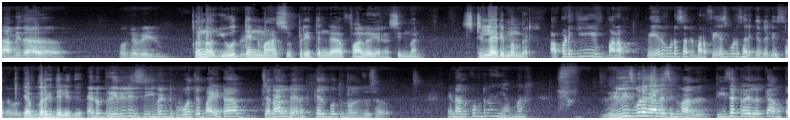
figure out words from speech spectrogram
నా మీద ఓకే వీడు నో యూత్ అండ్ మాస్ విపరీతంగా ఫాలో అయ్యారు ఆ సినిమాని. స్టిల్ ఐ రిమెంబర్ అప్పటికి మన పేరు కూడా సరి మన ఫేస్ కూడా సరిగ్గా తెలియదు సార్ ఎవరికి. తెలీదు. నేను ప్రీ రిలీజ్ ఈవెంట్కి పోతే బయట జనాలు వెనక్కి వెళ్ళిపోతున్న వాళ్ళని చూశారు. నేను అనుకుంటున్నాను అమ్మ రిలీజ్ కూడా కాలేదు సినిమా టీజర్ ట్రైలర్కి అంత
